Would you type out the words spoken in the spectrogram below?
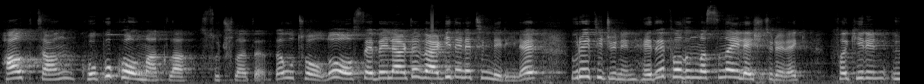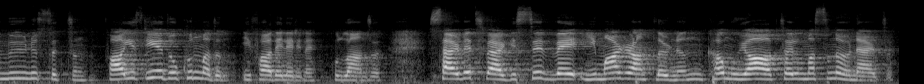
halktan kopuk olmakla suçladı. Davutoğlu OSB'lerde vergi denetimleriyle üreticinin hedef alınmasını eleştirerek fakirin ümüğünü sıktın, faizciye dokunmadın ifadelerini kullandı. Servet vergisi ve imar rantlarının kamuya aktarılmasını önerdi.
